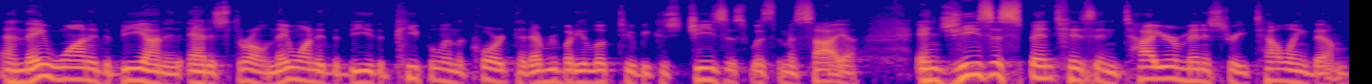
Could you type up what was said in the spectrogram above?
And they wanted to be on at his throne. They wanted to be the people in the court that everybody looked to because Jesus was the Messiah. And Jesus spent his entire ministry telling them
